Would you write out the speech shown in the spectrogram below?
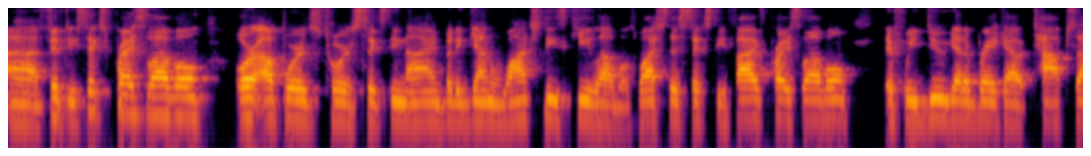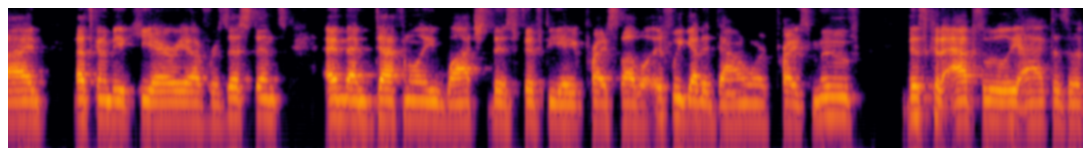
uh, 56 price level or upwards towards 69. But again, watch these key levels. Watch this 65 price level. If we do get a breakout top side, that's going to be a key area of resistance and then definitely watch this 58 price level. If we get a downward price move, this could absolutely act as a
